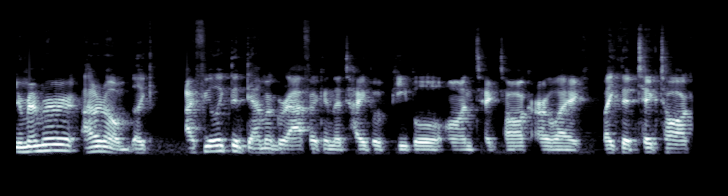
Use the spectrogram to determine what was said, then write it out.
you remember, I don't know, like, I feel like the demographic and the type of people on TikTok are like, like the TikTok,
